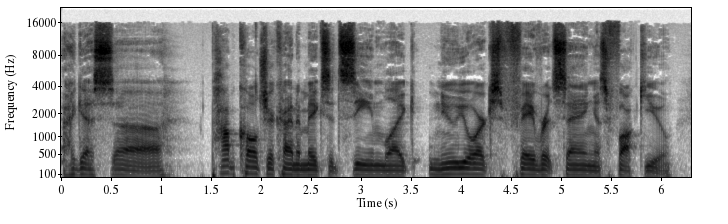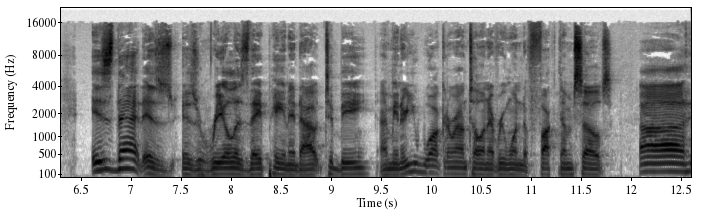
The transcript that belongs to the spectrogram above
I guess uh, pop culture kind of makes it seem like New York's favorite saying is "fuck you." Is that as as real as they paint it out to be? I mean, are you walking around telling everyone to fuck themselves? Uh,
